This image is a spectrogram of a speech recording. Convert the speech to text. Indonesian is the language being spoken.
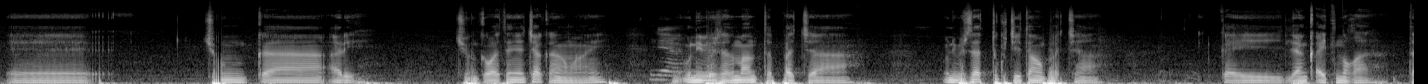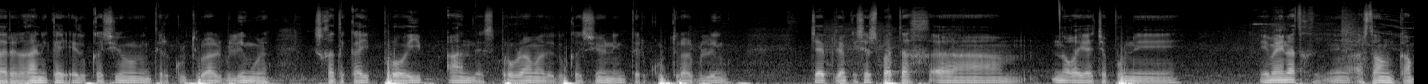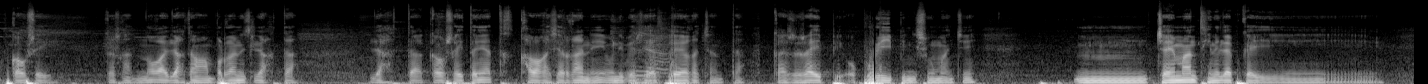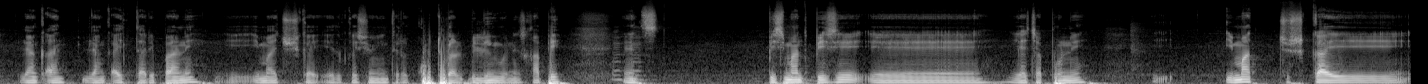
Eh chunka chunka ari chunka watañacha kanman eh? Universidad manta pacha Universidad Tukuchaytawan pacha kay llank'ayta noqa tarirqani kay educación intercultural bilingüe. Nisqata kay PROIP Andes Programa de Educación Intercultural Bilingüe. Chaypi llank'ashaspataq uh, noqa yachapuni imaynataq astawan campo kawsay kasqanta noqa llaqtaman hamparqani llaqta llaqta kawsaytañataq qhawaqasharqani universidadpiqa chanta carreraypi o puriypi nishunmanchik mm, chaymanta hinallapi kay llank'an llank'ayta taripani imachush kay educación intercultural bilingüe nisqapi. Entonces pisimanta pisi eh, yachapuni imachus kay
